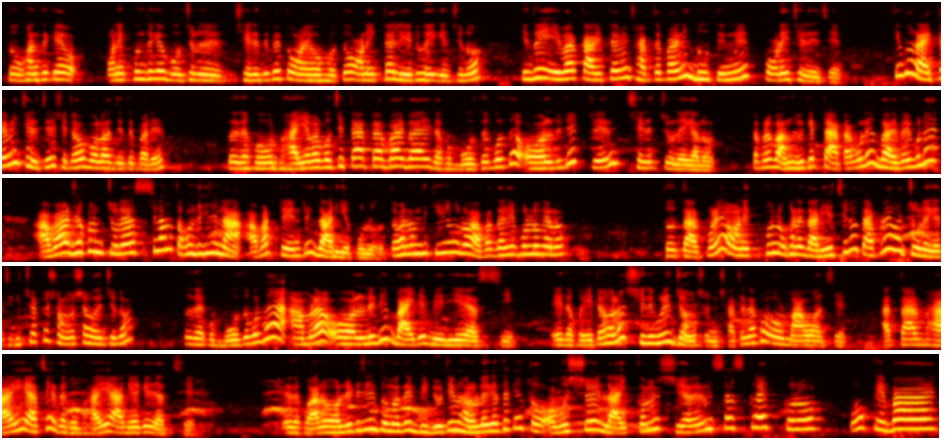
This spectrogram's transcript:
তো ওখান থেকে অনেকক্ষণ থেকে বলছিল ছেড়ে দেবে, তো হতো, অনেকটা লেট হয়ে গেছিল। কিন্তু এবার কারেক্ট টাইমে ছাড়তে পারেনি, দু তিন মিনিট পরেই ছেড়েছে। কিন্তু রাইট টাইমেই ছেড়েছে, সেটাও বলা যেতে পারে। তো দেখো, ওর ভাই আবার বলছে, টাটা বাই বাই দেখো, বলতে বলতে অলরেডি ট্রেন ছেড়ে চলে গেল। তারপরে বান্ধবীকে টাটা বলে বাই বাই বলে আবার যখন চলে আসছিলাম, তখন দেখি যে না, আবার ট্রেনটি দাঁড়িয়ে পড়ল। তো ভাবলাম যে কী হলো, আবার দাঁড়িয়ে পড়ল কেন? তো তারপরে অনেকক্ষণ ওখানে দাঁড়িয়েছিল তারপরে আবার চলে গেছে। কিছু একটা সমস্যা হয়েছিল। তো দেখো, বলতে বলতে আমরা অলরেডি বাইরে বেরিয়ে আসছি। এই দেখো, এটা হলো শিলিগুড়ি জংশন সাথে দেখো, ওর মাও আছে। আর তার ভাই আছে দেখো, ভাই আগে আগে যাচ্ছে। এ দেখো, আর অলরেডি যদি তোমাদের ভিডিওটি ভালো লেগে থাকে, তো অবশ্যই like comment share and subscribe করো। Okay bye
